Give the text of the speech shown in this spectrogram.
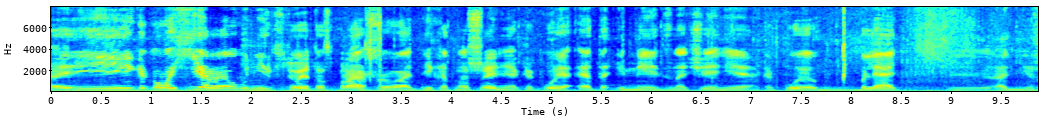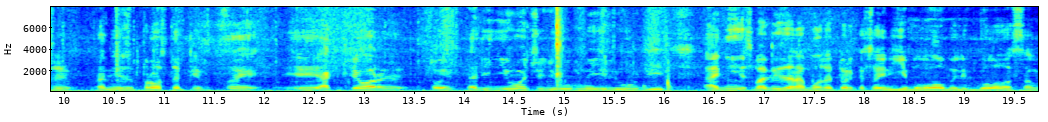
и какого хера у них все это спрашивать, их отношение, какое это имеет значение, какое, блядь, они же, они же просто певцы актеры, то есть они не очень умные люди, они смогли заработать только своим еблом или голосом,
